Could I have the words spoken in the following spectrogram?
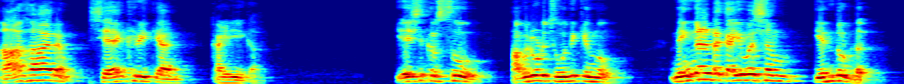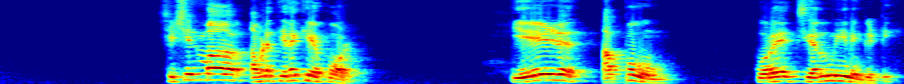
ആഹാരം ശേഖരിക്കാൻ കഴിയുക? യേശു ക്രിസ്തു അവരോട് ചോദിക്കുന്നു നിങ്ങളുടെ കൈവശം എന്തുണ്ട്? ശിഷ്യന്മാർ അവിടെ തിരക്കിയപ്പോൾ ഏഴ് അപ്പവും കുറെ ചെറുമീനും കിട്ടി.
